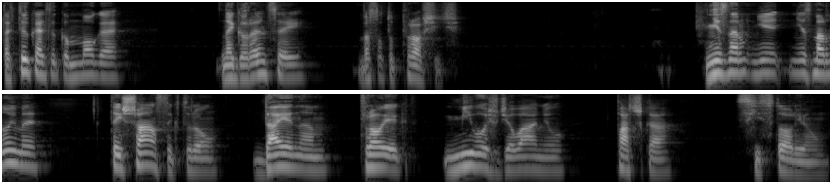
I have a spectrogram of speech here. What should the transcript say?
tak tylko jak tylko mogę, najgoręcej Was o to prosić. Nie, nie, nie zmarnujmy tej szansy, którą daje nam projekt Miłość w działaniu, paczka z historią.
